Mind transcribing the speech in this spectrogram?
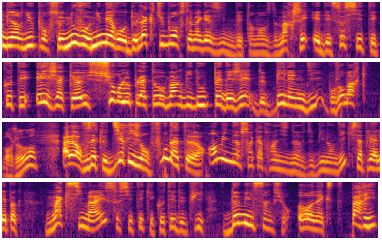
et bienvenue pour ce nouveau numéro de l'Actu Bourse, le magazine des tendances de marché et des sociétés cotées. Et j'accueille sur le plateau Marc Bidou, PDG de Bilendi. Bonjour Marc. Bonjour. Alors, vous êtes le dirigeant fondateur en 1999 de Bilendi, qui s'appelait à l'époque Maximize, société qui est cotée depuis 2005 sur Euronext Paris.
